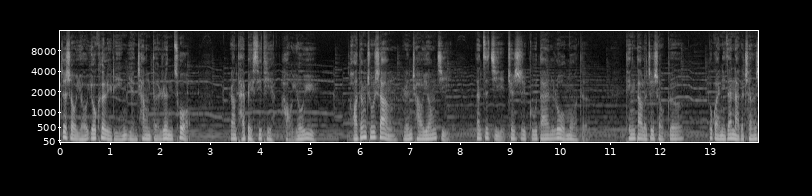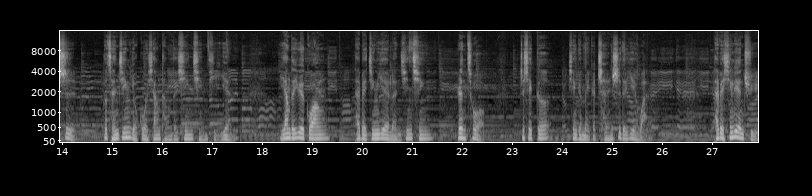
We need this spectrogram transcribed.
这首由尤克里林演唱的《认错》，让台北 City 好忧郁。华灯初上，人潮拥挤，但自己却是孤单落寞的。听到了这首歌。不管你在哪个城市，都曾经有过相同的心情体验。一样的月光，台北今夜冷清清，认错。这些歌献给每个城市的夜晚。台北新恋曲，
